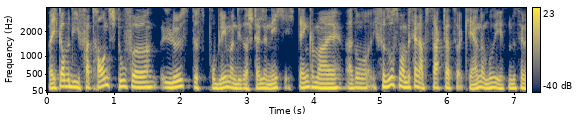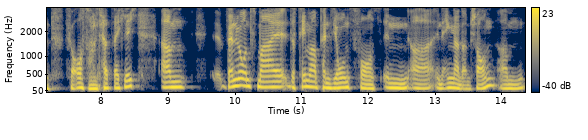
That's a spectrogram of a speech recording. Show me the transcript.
weil ich glaube, die Vertrauensstufe löst das Problem an dieser Stelle nicht. Ich denke mal, also ich versuche es mal ein bisschen abstrakter zu erklären, da muss ich jetzt ein bisschen für ausholen tatsächlich. Ähm, wenn wir uns mal das Thema Pensionsfonds in, äh, in England anschauen, ähm,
